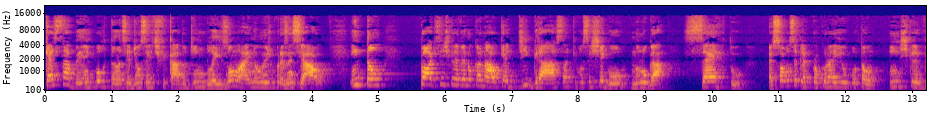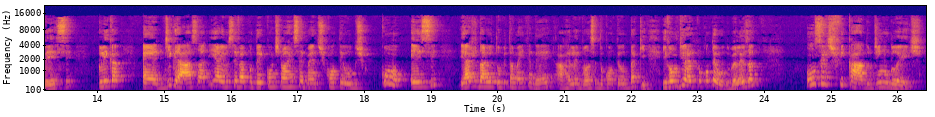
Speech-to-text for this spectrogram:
Quer saber a importância de um certificado de inglês online ou mesmo presencial? Então, pode se inscrever no canal que é de graça que você chegou no lugar certo. É só você procurar aí o botão inscrever-se, clica é de graça e aí você vai poder continuar recebendo os conteúdos como esse e ajudar o YouTube também a entender a relevância do conteúdo daqui. E vamos direto para o conteúdo, beleza? Um certificado de inglês,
